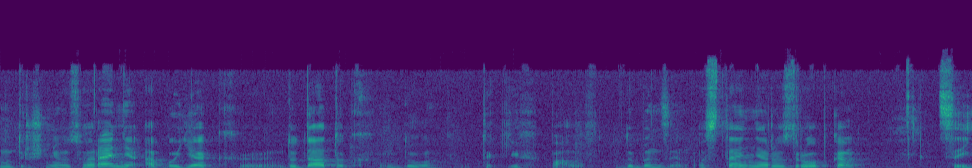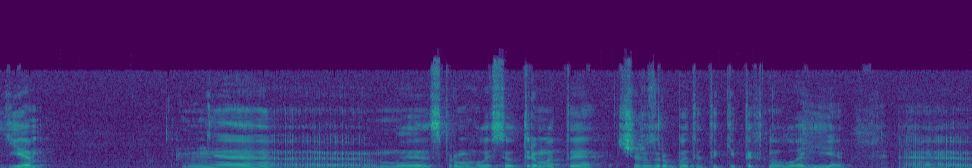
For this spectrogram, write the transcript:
внутрішнього згорання або як додаток до таких палив, до бензину. Остання розробка це є ми спромоглися отримати чи розробити такі технології е,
